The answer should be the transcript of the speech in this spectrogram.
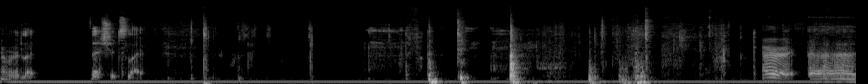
Red light. That shit's live. Alright, uh,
